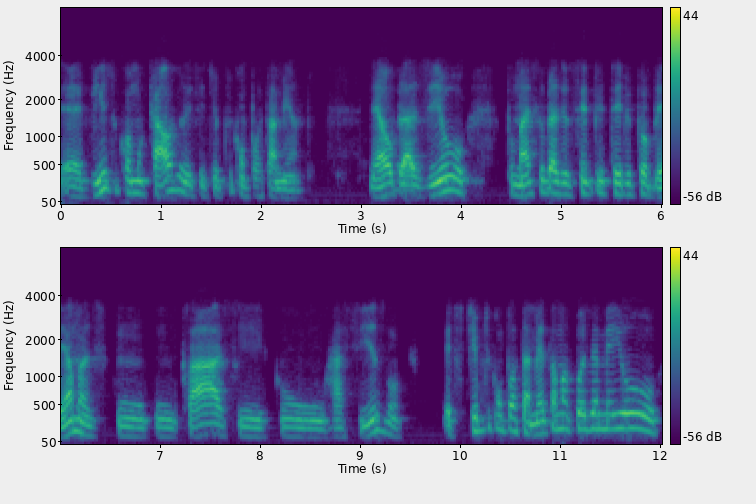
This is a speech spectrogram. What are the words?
é, visto como causa desse tipo de comportamento. Né? O Brasil por mais que o Brasil sempre teve problemas com, com classe, com racismo, esse tipo de comportamento é uma coisa meio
